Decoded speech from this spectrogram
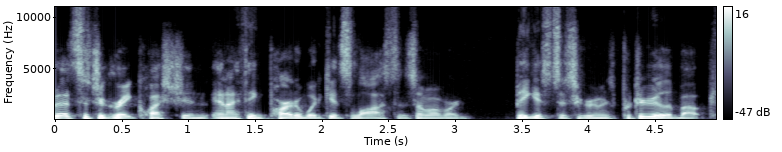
That's such a great question. And I think part of what gets lost in some of our biggest disagreements, particularly about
